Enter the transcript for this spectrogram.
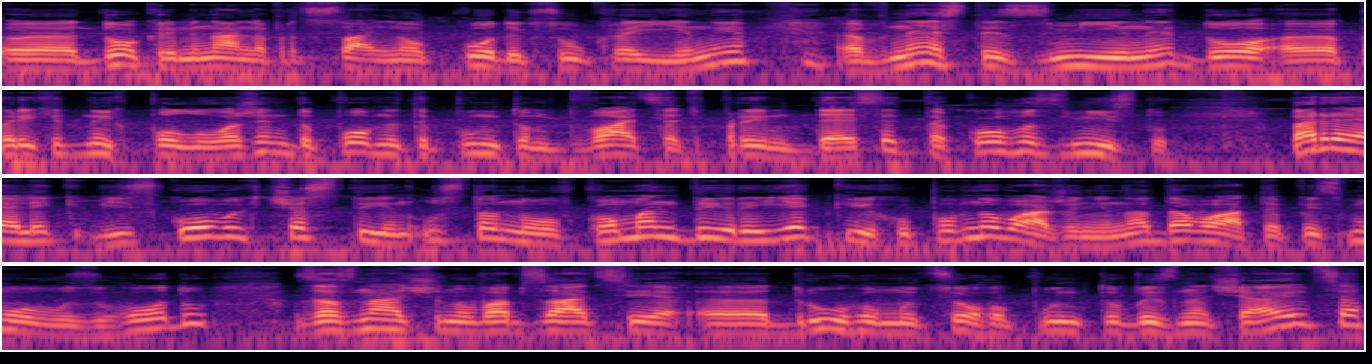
е, до кримінально-процесуального кодексу України е, внести зміни до е, перехідних положень, доповнити пунктом 20 прим 10 такого змісту. Перелік військових частин, установ, командири яких уповноважені надавати письмову згоду, зазначену в абзаці другому цього пункту, визначаються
